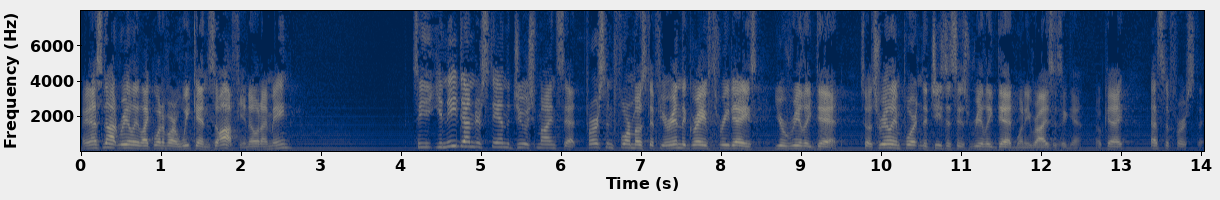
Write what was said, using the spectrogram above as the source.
I mean, that's not really like one of our weekends off, you know what I mean? See, you need to understand the Jewish mindset. First and foremost, if you're in the grave three days, you're really dead. So it's really important that Jesus is really dead when he rises again, okay? That's the first thing.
